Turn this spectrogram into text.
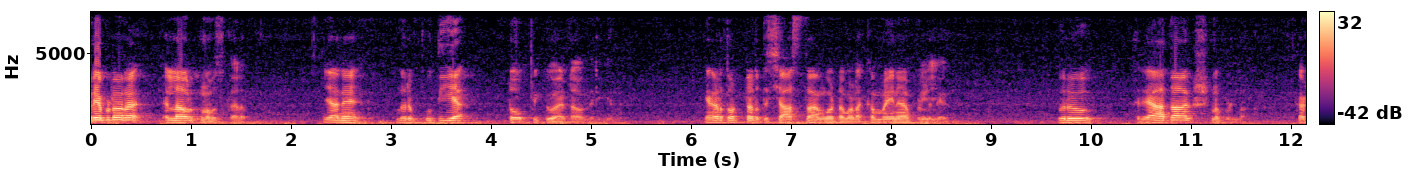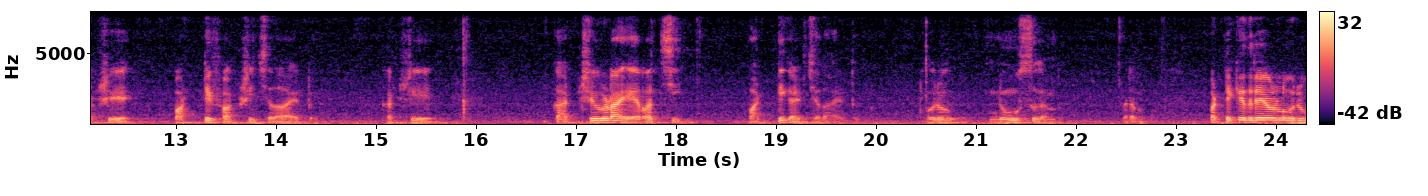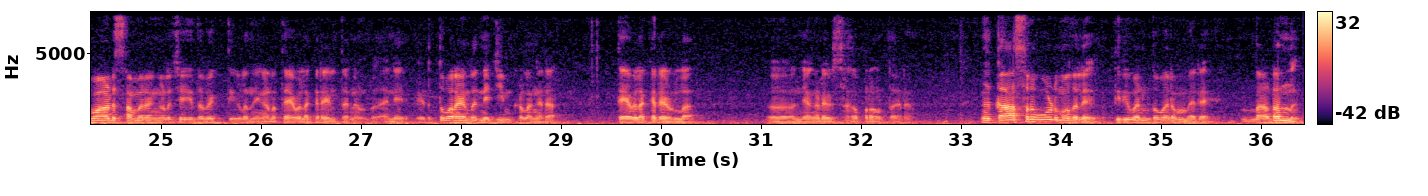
പ്രിയപ്പെട്ടവരെ എല്ലാവർക്കും നമസ്കാരം. ഞാൻ ഇന്നൊരു പുതിയ ടോപ്പിക്കുമായിട്ടാണ് വന്നിരിക്കുന്നത്. ഞങ്ങളുടെ തൊട്ടടുത്ത് ശാസ്താംകോട്ട വടക്കം പൈനാപ്പിളിൽ ഒരു രാധാകൃഷ്ണ പിള്ള കക്ഷിയെ പട്ടി ഭക്ഷിച്ചതായിട്ട് കക്ഷിയെ കക്ഷിയുടെ ഇറച്ചി പട്ടി കഴിച്ചതായിട്ട് ഒരു ന്യൂസ് കണ്ടു. അന്നേരം പട്ടിക്കെതിരെയുള്ള ഒരുപാട് സമരങ്ങൾ ചെയ്ത വ്യക്തികൾ ഞങ്ങളുടെ തേവലക്കരയിൽ തന്നെ ഉണ്ട് അതിന് എടുത്തു പറയേണ്ടത് നജീം കളങ്ങര തേവലക്കരയുള്ള ഞങ്ങളുടെ ഒരു സഹപ്രവർത്തകനാണ് കാസർഗോഡ് മുതൽ തിരുവനന്തപുരം വരെ നടന്ന്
